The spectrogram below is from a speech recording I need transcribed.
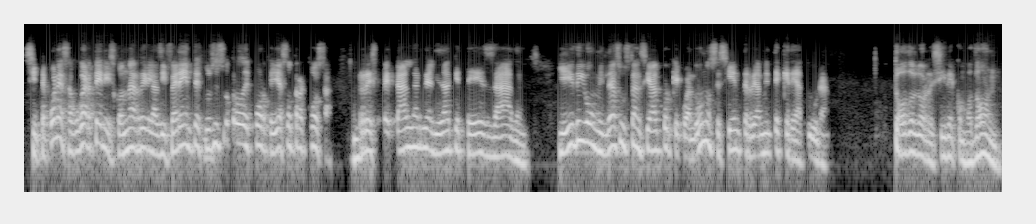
Si te pones a jugar tenis con unas reglas diferentes, pues es otro deporte, ya es otra cosa. Respetar la realidad que te es dada. Y ahí digo humildad sustancial porque cuando uno se siente realmente criatura, todo lo recibe como don.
